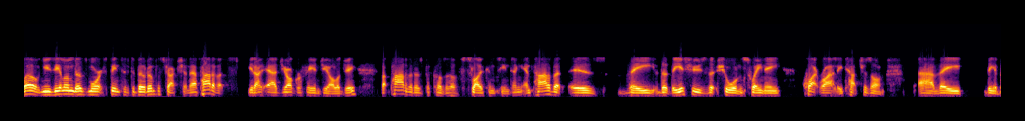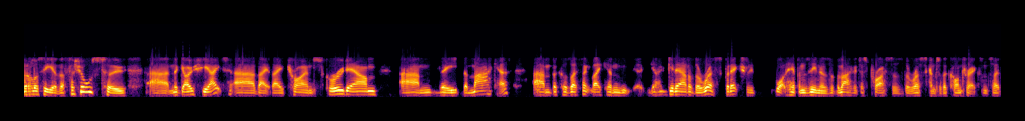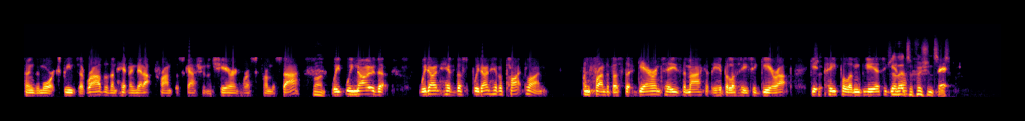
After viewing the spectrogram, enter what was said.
Well, New Zealand is more expensive to build infrastructure. Now, part of it's, you know, our geography and geology, but part of it is because of slow consenting, and part of it is the the, the issues that Sean Sweeney quite rightly touches on. Uh, the the ability of officials to uh, negotiate. Uh, they, they try and screw down um, the, the market um, because they think they can you know, get out of the risk, but actually what happens then is that the market just prices the risk into the contracts, and so things are more expensive rather than having that upfront discussion and sharing risk from the start. Right. We we know that we don't have this. We don't have a pipeline in front of us that guarantees the market the ability to gear up, get so, people in gear together. So that's efficiencies. That,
